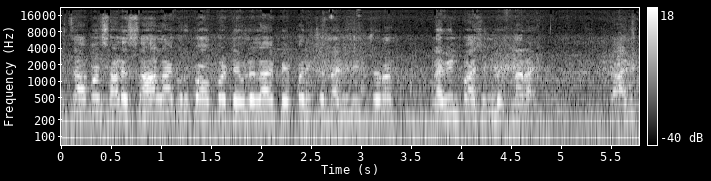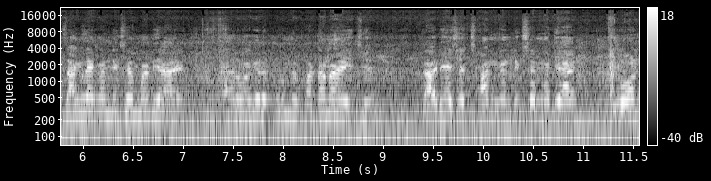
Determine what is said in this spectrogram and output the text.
इथं आपण साडेसहा लाख रुपये ऑफर ठेवलेला आहे. पेपर इथे नवीन इन्शुरन्स नवीन पासिंग भेटणार आहे. गाडी चांगल्या कंडिशनमध्ये आहे. टायर वगैरे पूर्ण बटन आहे इथे गाडी अशा छान कंडिशनमध्ये आहे. लोन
